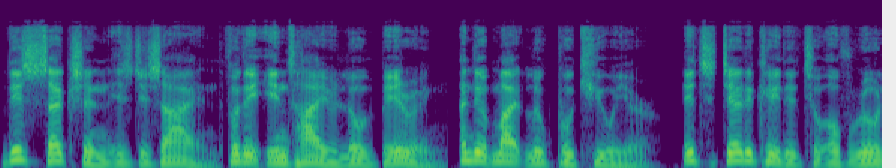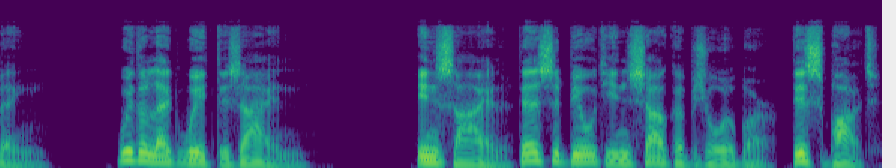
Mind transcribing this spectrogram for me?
This section is designed for the entire load bearing, and it might look peculiar. It's dedicated to off-roading, with a lightweight design. Inside, there's a built-in shock absorber. This part,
